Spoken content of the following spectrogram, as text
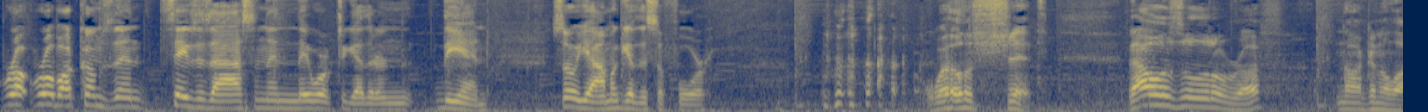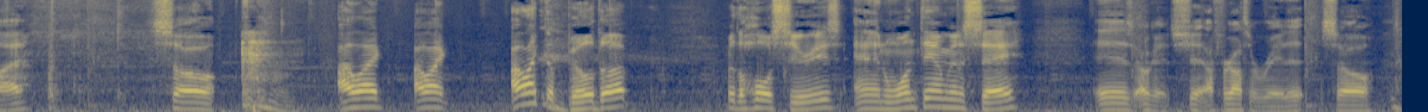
ro- robot comes in, saves his ass, and then they work together in the end. So yeah, I'm gonna give this a four. Well, shit. That was a little rough. Not gonna lie. So, I like, I like, I like the build up for the whole series. And one thing I'm gonna say is, okay, shit, I forgot to rate it. So,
